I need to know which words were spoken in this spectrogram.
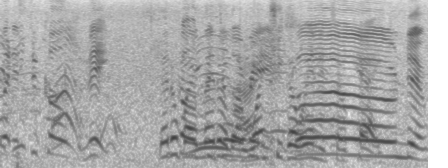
one is too cold for me. Little by little though, once you go in, it's okay. Oh no.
